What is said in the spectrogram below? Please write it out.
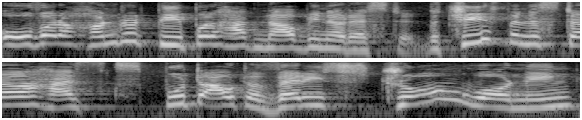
over 100 people have now been arrested. The Chief Minister has put out a very strong warning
